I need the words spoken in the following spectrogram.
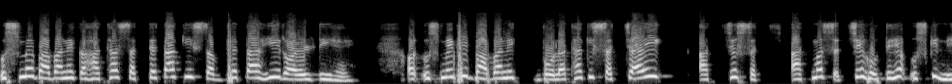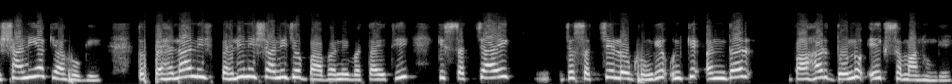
उसमें बाबा ने कहा था सत्यता की सभ्यता ही रॉयल्टी है। और उसमें भी बाबा ने बोला था कि सच्चाई जो सच, आत्मा सच्चे होते हैं उसकी निशानियाँ क्या होगी? तो पहला नि, पहली निशानी जो बाबा ने बताई थी कि सच्चाई जो सच्चे लोग होंगे उनके अंदर बाहर दोनों एक समान होंगे।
